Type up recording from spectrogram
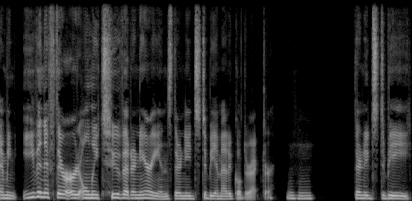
I mean, even if there are only two veterinarians, there needs to be a medical director. Mm-hmm. There needs to be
